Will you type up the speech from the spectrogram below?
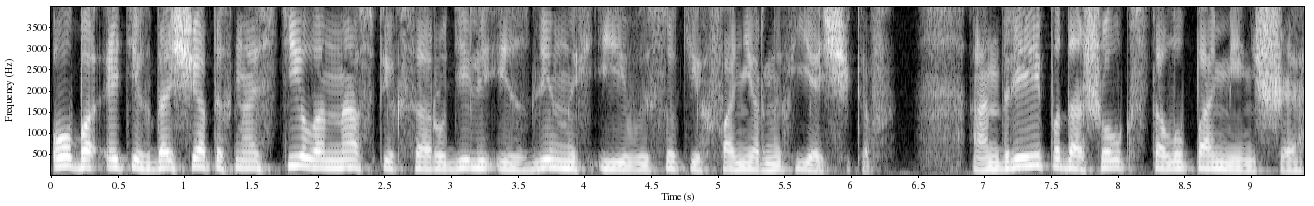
Оба этих дощатых настила наспех соорудили из длинных и высоких фанерных ящиков. Андрей подошел к столу поменьше.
